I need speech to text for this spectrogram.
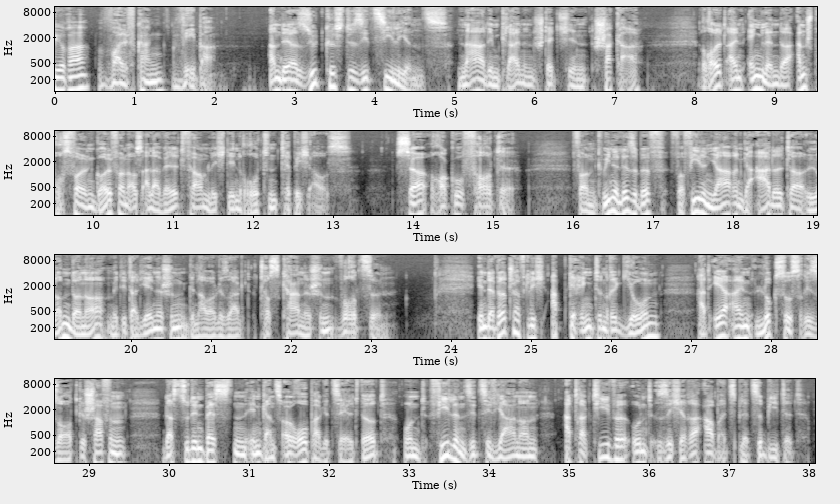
Wolfgang Weber. An der Südküste Siziliens, nahe dem kleinen Städtchen Chaka, rollt ein Engländer anspruchsvollen Golfern aus aller Welt förmlich den roten Teppich aus. Sir Rocco Forte, von Queen Elizabeth vor vielen Jahren geadelter Londoner mit italienischen, genauer gesagt toskanischen Wurzeln. In der wirtschaftlich abgehängten Region hat er ein Luxusresort geschaffen, das zu den besten in ganz Europa gezählt wird und vielen Sizilianern attraktive und sichere Arbeitsplätze bietet.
